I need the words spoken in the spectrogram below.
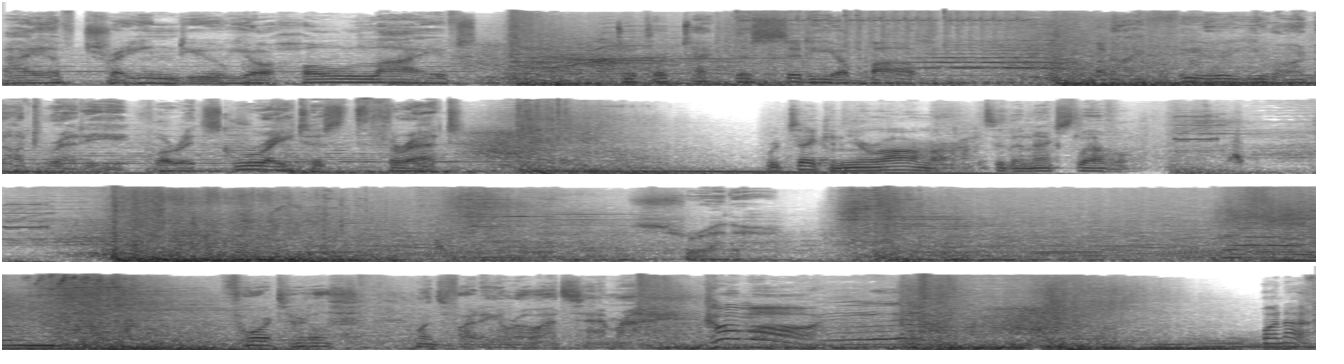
I have trained you your whole lives to protect the city above. But I fear you are not ready for its greatest threat. We're taking your armor to the next level. Shredder. Four turtles, one's fighting a robot samurai. Come on! Why not?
